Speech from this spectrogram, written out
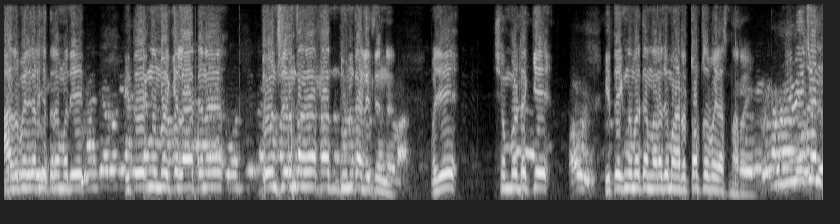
आज बैलगाडी क्षेत्रामध्ये इथं एक नंबर केला त्यानं दोन शिजन चांगले आता धुवून काढले त्यानं. म्हणजे शंभर टक्के इथं एक नंबर करणारा जो महाराष्ट्र टॉपचा बैल असणार आहे. निवेदन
